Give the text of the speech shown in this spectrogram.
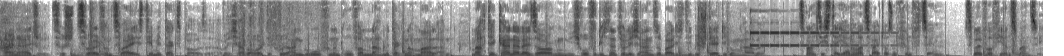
Nein, Nigel, zwischen 12 und 2 ist hier Mittagspause. Aber ich habe heute früh angerufen und rufe am Nachmittag nochmal an. Mach dir keinerlei Sorgen. Ich rufe dich natürlich an, sobald ich die Bestätigung habe. 20. Januar 2015, 12.24 Uhr.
